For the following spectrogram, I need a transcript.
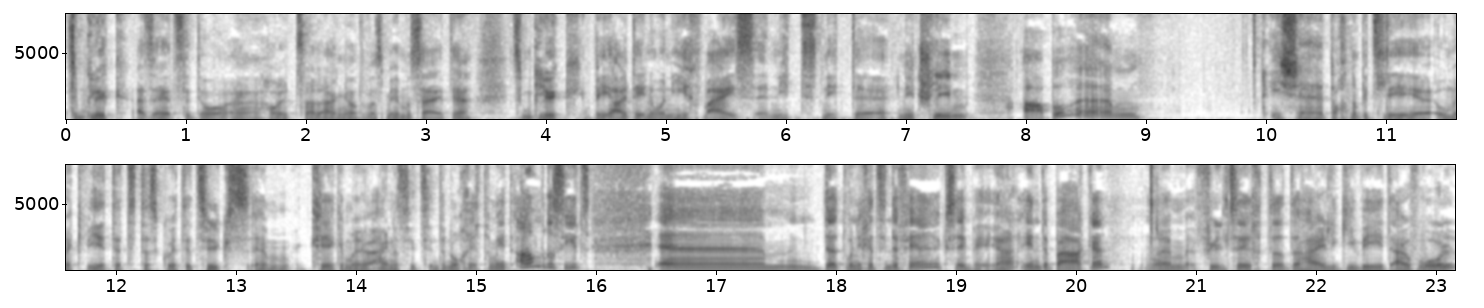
zum Glück, also jetzt hier äh, Holzanlagen oder was man immer sagt, ja. Zum Glück bei all denen, die ich weiß, äh, nicht, nicht, äh, nicht schlimm. Aber ähm, ist äh, doch noch ein bisschen äh, umgewietet, das gute Zeugs. Ähm, kriegen wir ja einerseits in den Nachrichten mit, andererseits ähm, dort, wo ich jetzt in der Ferien gesehen bin, ja, in den Bergen, ähm, fühlt sich der, der heilige Wied auch wohl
